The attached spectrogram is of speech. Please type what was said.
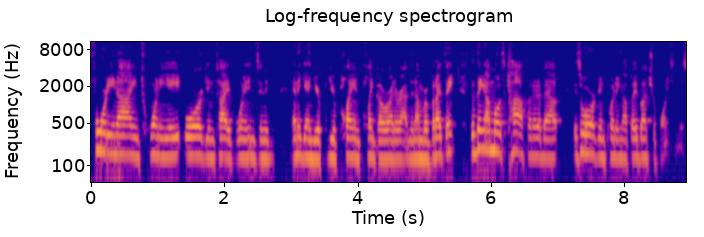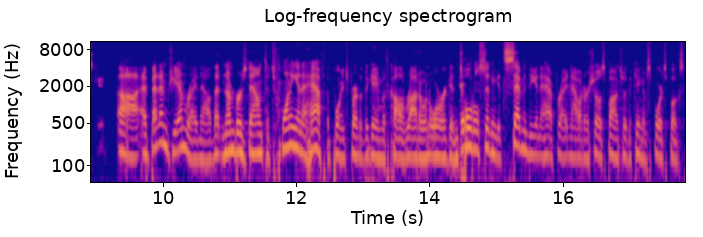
49 28 Oregon type wins. And, it, and again, you're, you're playing Plinko right around the number. But I think the thing I'm most confident about is Oregon putting up a bunch of points in this game. Uh, at BetMGM right now, that number's down to 20 and a half, the point spread of the game with Colorado and Oregon. Total sitting at 70 and a half right now at our show sponsor, the king of sportsbooks,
